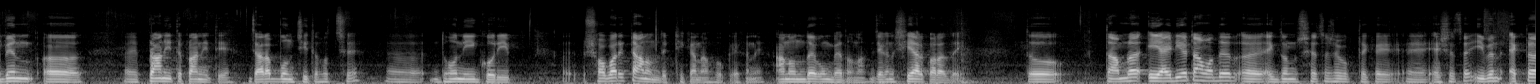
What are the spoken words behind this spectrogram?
ইভেন প্রাণীতে প্রাণীতে যারা বঞ্চিত হচ্ছে ধনী, গরিব সবার একটা আনন্দের ঠিকানা হোক এখানে, আনন্দ এবং বেদনা যেখানে শেয়ার করা যায়। তো, তা আমরা এই আইডিয়াটা আমাদের একজন স্বেচ্ছাসেবক থেকে এসেছে। ইভেন একটা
